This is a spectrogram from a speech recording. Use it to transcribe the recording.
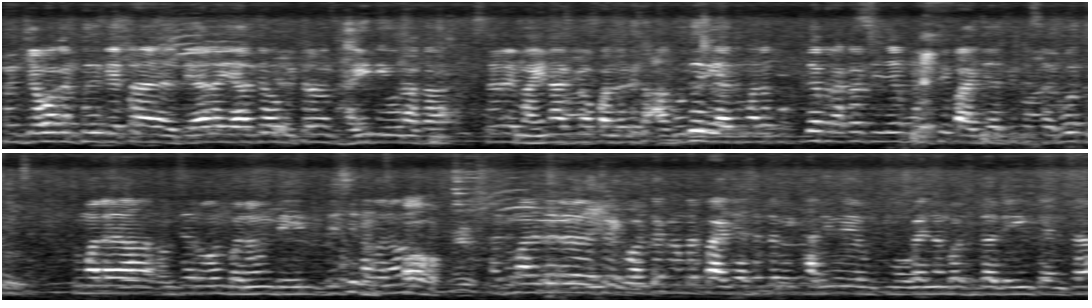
पण जेव्हा गणपती देता द्यायला याल तेव्हा मित्रांनो घाईत येऊ नका. तर हे महिना किंवा पंधरा दिवस अगोदर या. तुम्हाला कुठल्या प्रकारची जे मूर्ती पाहिजे असतील ते सर्व तुम- तुम्हाला आमचं रोहन बनवून देईल. देशील ना हो बनवून हो आणि तुम्हाला जर कॉन्टॅक्ट नंबर पाहिजे असेल तर मी खाली मोबाईल नंबर सुद्धा देईन त्यांचा.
